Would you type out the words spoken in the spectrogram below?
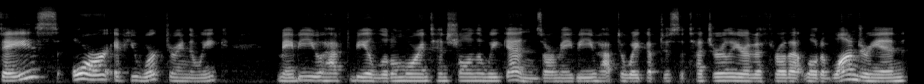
days. Or if you work during the week, maybe you have to be a little more intentional on the weekends. Or maybe you have to wake up just a touch earlier to throw that load of laundry in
